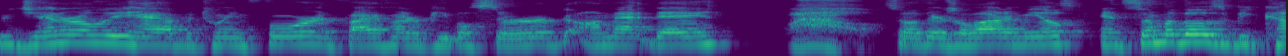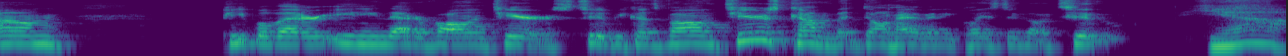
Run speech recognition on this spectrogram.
we generally have between four and 500 people served on that day. Wow. So there's a lot of meals, and some of those become people that are eating that are volunteers too, because volunteers come that don't have any place to go to. Yeah.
